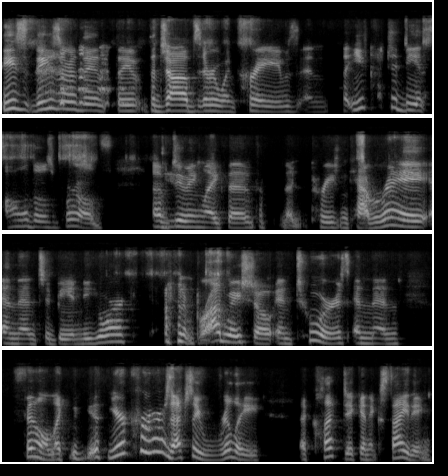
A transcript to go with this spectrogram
these these are the the, the jobs that everyone craves and but you've got to be in all those worlds of Yeah. doing like the, the, the parisian cabaret and then to be in new york and a broadway show and tours and then film like your career is actually really eclectic and exciting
